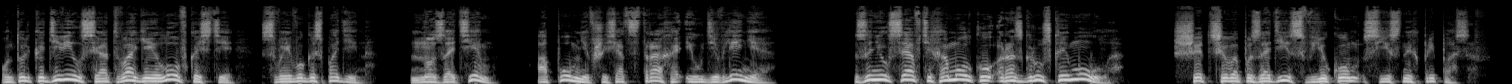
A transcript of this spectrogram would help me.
он только дивился отваге и ловкости своего господина, но затем, опомнившись от страха и удивления, занялся втихомолку разгрузкой мула, шедшего позади с вьюком съестных припасов.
